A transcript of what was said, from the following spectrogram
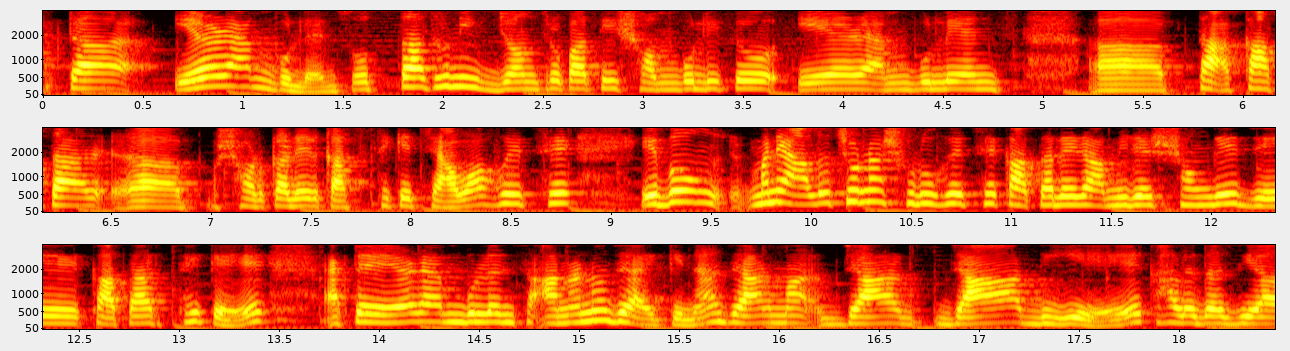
একটা এয়ার অ্যাম্বুলেন্স অত্যাধুনিক যন্ত্রপাতি সম্বলিত এয়ার অ্যাম্বুলেন্স কাতার সরকারের কাছ থেকে চাওয়া হয়েছে এবং মানে আলোচনা শুরু হয়েছে কাতারের আমিরের সঙ্গে যে কাতার থেকে একটা এয়ার অ্যাম্বুলেন্স আনানো যায় কিনা, যার যা যা দিয়ে খালেদা জিয়া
